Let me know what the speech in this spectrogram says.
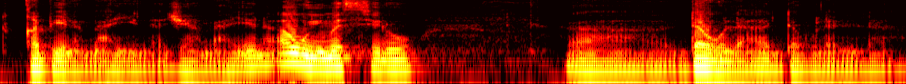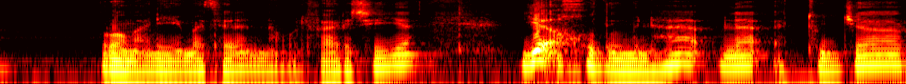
لقبيلة معينة جهة معينة أو يمثلوا دولة الدولة الرومانية مثلا أو الفارسية يأخذ من هؤلاء التجار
